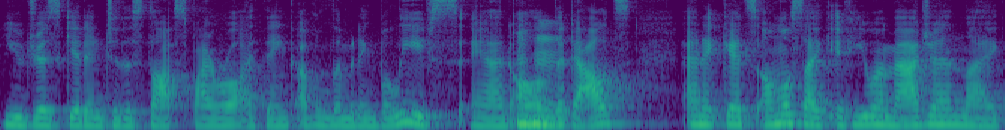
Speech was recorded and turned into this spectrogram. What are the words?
you just get into this thought spiral, I think, of limiting beliefs and all mm-hmm. of the doubts. and it gets almost like if you imagine like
